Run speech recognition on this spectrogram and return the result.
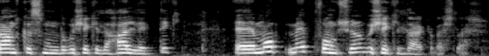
Round kısmını da bu şekilde hallettik. E, map, fonksiyonu bu şekilde arkadaşlar.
